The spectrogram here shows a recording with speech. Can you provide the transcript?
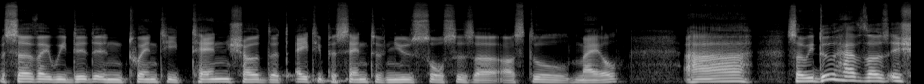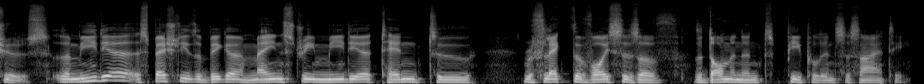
A survey we did in 2010 showed that 80% of news sources are, are still male. Ah, so we do have those issues. The media, especially the bigger mainstream media, tend to reflect the voices of the dominant people in society.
